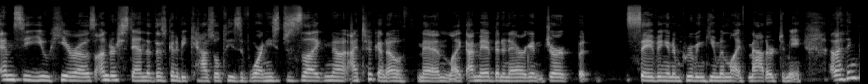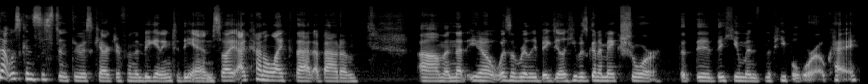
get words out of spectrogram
MCU heroes understand that there's going to be casualties of war. And he's just like, no, I took an oath, man. Like, I may have been an arrogant jerk, but saving and improving human life mattered to me. And I think that was consistent through his character from the beginning to the end. So I, I kind of like that about him. Um, and that, you know, it was a really big deal. He was going to make sure that the, the humans and the people were okay.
